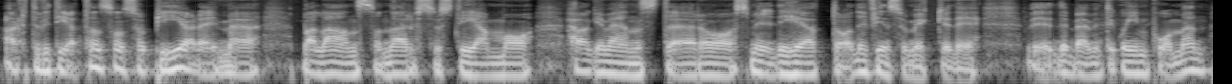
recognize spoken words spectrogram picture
aktiviteten som SUP ger dig med balans och nervsystem och höger-vänster och smidighet och det finns så mycket, det, det behöver vi inte gå in på. Men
